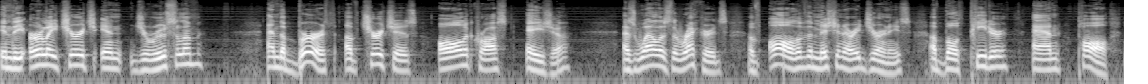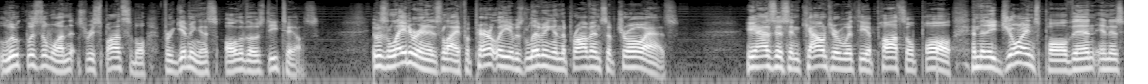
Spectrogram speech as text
in the early church in Jerusalem, and the birth of churches all across Asia, as well as the records of all of the missionary journeys of both Peter and Paul. Luke was the one that's responsible for giving us all of those details. It was later in his life. Apparently, he was living in the province of Troas. He has this encounter with the apostle Paul, and then he joins Paul then in his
